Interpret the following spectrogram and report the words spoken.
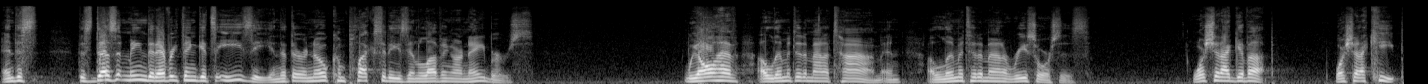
And this, this doesn't mean that everything gets easy and that there are no complexities in loving our neighbors. We all have a limited amount of time and a limited amount of resources. What should I give up? What should I keep?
